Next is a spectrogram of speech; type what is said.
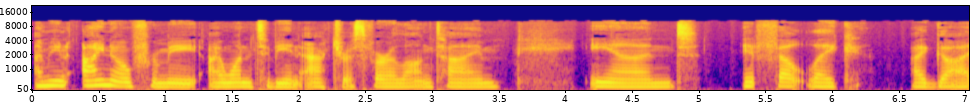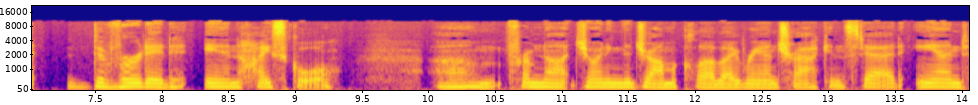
I mean, I know for me, I wanted to be an actress for a long time, and it felt like I got diverted in high school um, from not joining the drama club. I ran track instead, and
